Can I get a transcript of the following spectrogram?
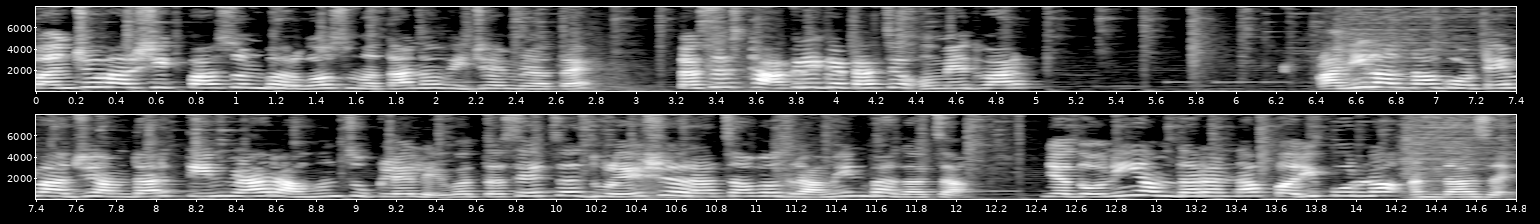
पंचवार्षिकपासून भरघोस मतानं विजय मिळत आहे. तसेच ठाकरे गटाचे उमेदवार अनिल अण्णा गोटे माजी आमदार तीन वेळा राहून चुकलेले व तसेच धुळे शहराचा व ग्रामीण भागाचा या दोन्ही आमदारांना परिपूर्ण अंदाज आहे.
